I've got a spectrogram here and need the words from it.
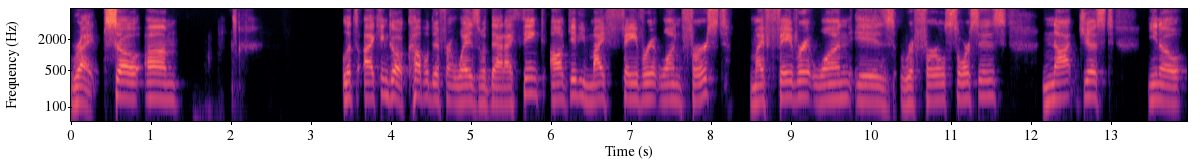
Right. So, um, let's i can go a couple different ways with that i think i'll give you my favorite one first my favorite one is referral sources, not just, you know,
